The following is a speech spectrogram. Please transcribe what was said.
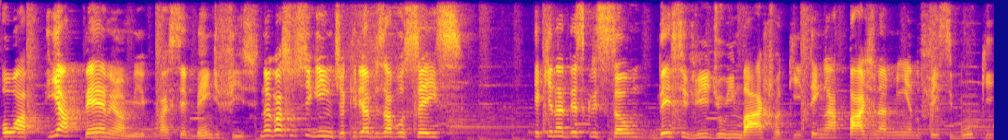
Ou a, e a pé, meu amigo, vai ser bem difícil. O negócio é o seguinte, eu queria avisar vocês que aqui na descrição desse vídeo embaixo aqui tem a página minha do Facebook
